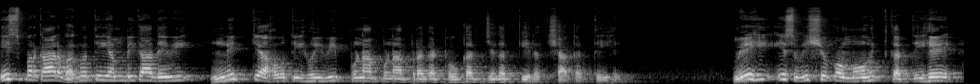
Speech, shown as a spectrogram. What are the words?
इस प्रकार भगवती अंबिका देवी नित्य होती हुई भी पुनः पुनः प्रकट होकर जगत की रक्षा करती है। वे ही इस विश्व को मोहित करती है,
